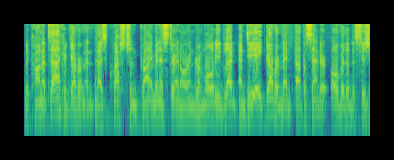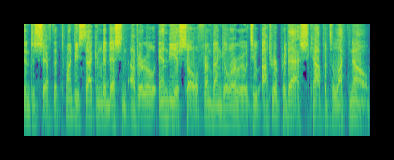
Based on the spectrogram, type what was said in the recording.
The Karnataka government has questioned Prime Minister Narendra Modi-led NDA government at the centre over the decision to shift the 22nd edition of Aero India show from Bengaluru to Uttar Pradesh capital Lucknow.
